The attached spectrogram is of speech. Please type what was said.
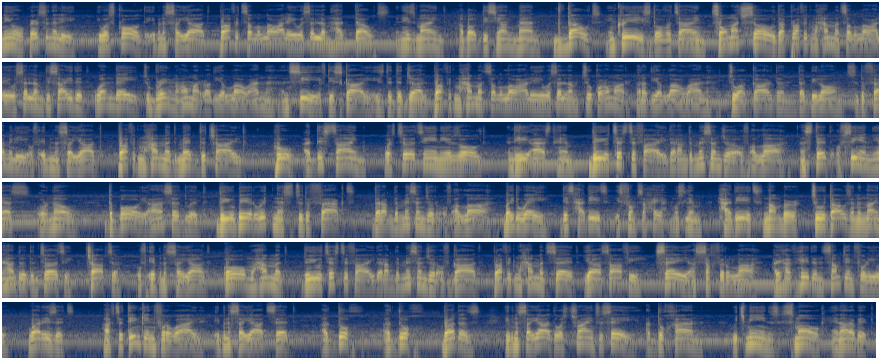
knew personally. He was called Ibn Sayyad. Prophet wasallam had doubts in his mind about this young man. The doubt increased over time, so much so that Prophet Muhammad wasallam decided one day to bring Umar radiallahu and see if this guy is the Dajjal. Prophet Muhammad wasallam took Umar radiallahu to a garden that belonged to the family of Ibn Sayyad. Prophet Muhammad met the child who at this time was 13 years old and he asked him do you testify that I'm the messenger of Allah? Instead of saying yes or no, the boy answered with, Do you bear witness to the fact that I'm the messenger of Allah? By the way, this hadith is from Sahih Muslim, hadith number 2930, chapter of Ibn Sayyad. O Muhammad, do you testify that I'm the messenger of God? Prophet Muhammad said, Ya Safi, say Astaghfirullah. I have hidden something for you. What is it? After thinking for a while, Ibn Sayyad said, Ad-Dukh, Ad-Dukh. Brothers, Ibn Sayyad was trying to say Ad-Dukhan, which means smoke in Arabic.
